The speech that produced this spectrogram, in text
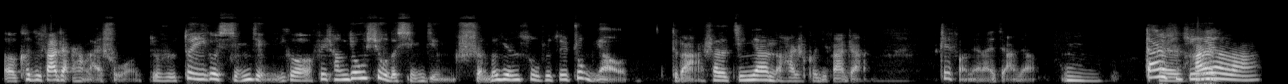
呃科技发展上来说，就是对一个刑警，一个非常优秀的刑警，什么因素是最重要的，对吧？是他的经验呢，还是科技发展？这方面来讲讲，嗯，当然是经验了，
